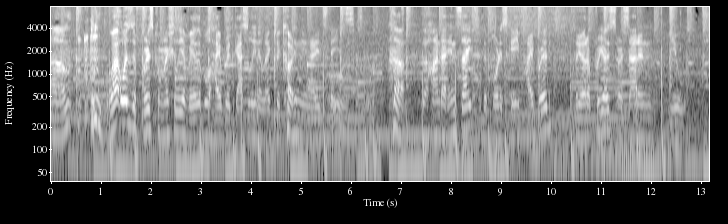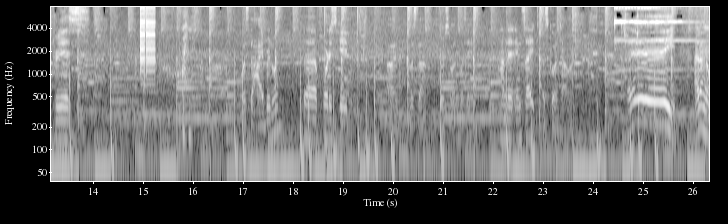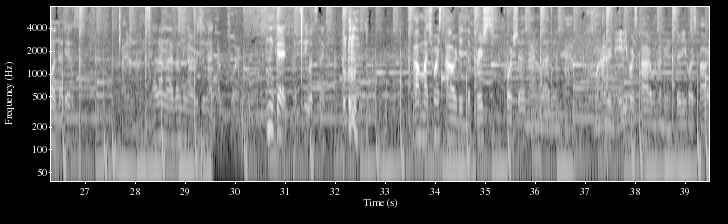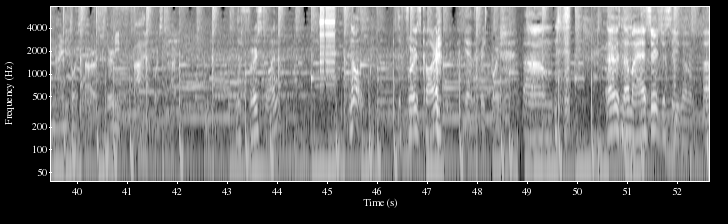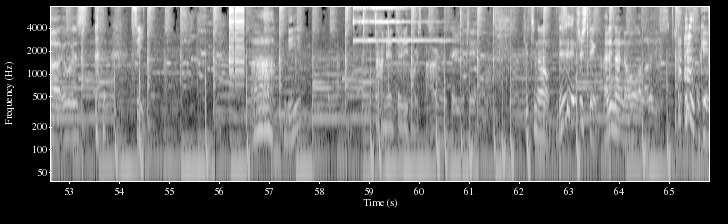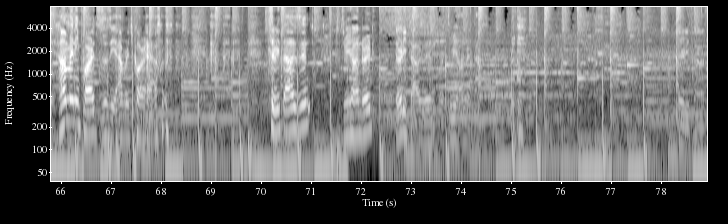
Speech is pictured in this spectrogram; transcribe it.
um, what was the first commercially available hybrid gasoline electric car in the United States? good. the Honda Insight, the Ford Escape Hybrid, Toyota Prius, or Saturn Vue? Prius. Hybrid one? The Ford Escape Uh, what's the first one? What's it? Honda Insight. Let's go with that one. Hey! I don't know what that is. I don't know. Either. I don't know. I don't think I've ever seen that car before. Okay, let's see what's next. How much horsepower did the first Porsche 911 have? 180 horsepower, 130 horsepower, 90 horsepower, 35 horsepower. The first one? No, first car. Yeah, the first Porsche. Um, that was not my answer, just so you know. Uh, it was C. Ah, B. It's 130 horsepower. 130. Okay. Good to know. This is interesting. I did not know a lot of these. okay, how many parts does the average car have? 3,000, 300, 30,000, or 300,000? 30,000.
